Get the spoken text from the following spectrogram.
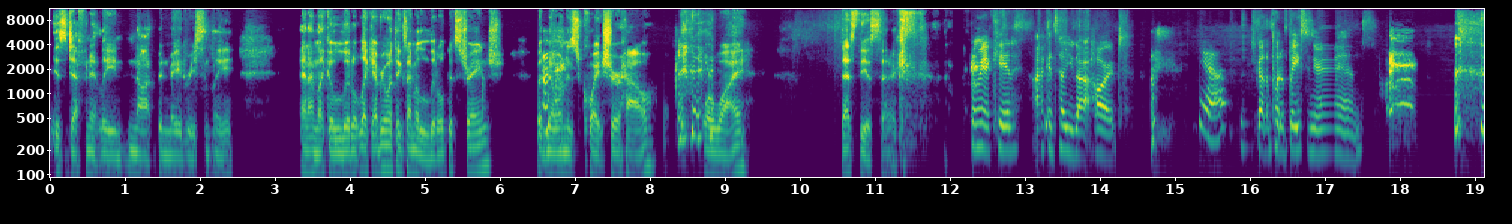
is definitely not been made recently. And I'm like a little like everyone thinks I'm a little bit strange, but no one is quite sure how or why. That's the aesthetic. Come here, kid. I can tell you got heart. yeah. You got to put a bass in your hands.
